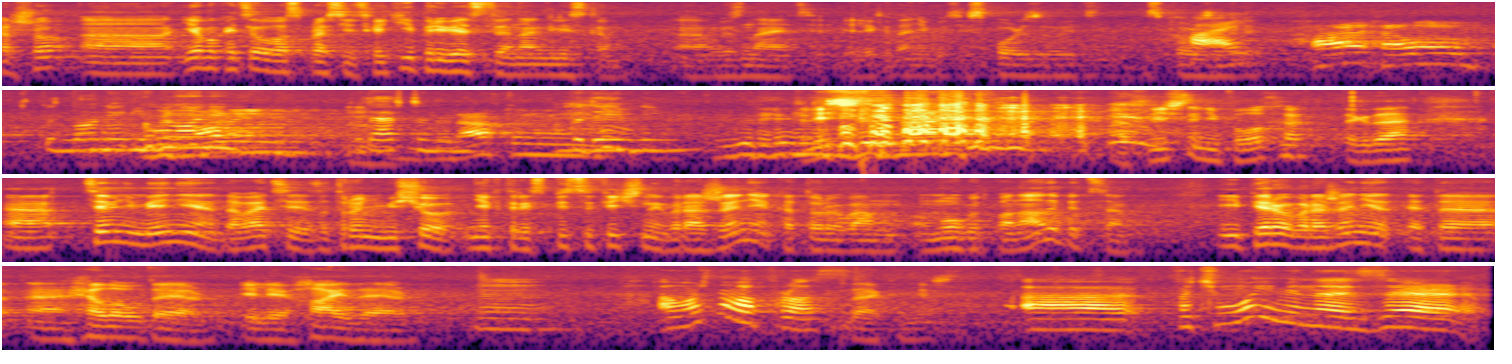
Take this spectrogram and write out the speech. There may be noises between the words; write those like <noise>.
Хорошо. А, я бы хотел вас спросить, какие приветствия на английском а, вы знаете или когда-нибудь используете? Hi. Hi, hello. Good morning. Good morning. Good afternoon. Good afternoon. Good evening. Good evening. Отлично. <laughs> Отлично, неплохо. Тогда, а, тем не менее, давайте затронем еще некоторые специфичные выражения, которые вам могут понадобиться. И первое выражение – это hello there или hi there. А можно вопрос? Да, конечно. А, почему именно there?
